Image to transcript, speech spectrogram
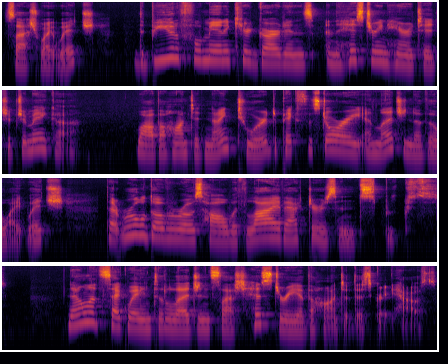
slash White Witch, the beautiful manicured gardens, and the history and heritage of Jamaica, while the Haunted Night Tour depicts the story and legend of the White Witch that ruled over Rose Hall with live actors and spooks. Now let's segue into the legend slash history of the haunt of this great house,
